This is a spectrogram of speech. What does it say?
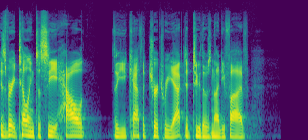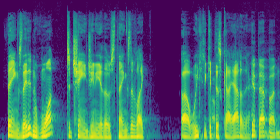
is very telling to see how the Catholic Church reacted to those 95 things. They didn't want to change any of those things. They're like, oh, we need to get this guy out of there. Hit that button.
